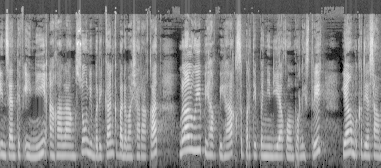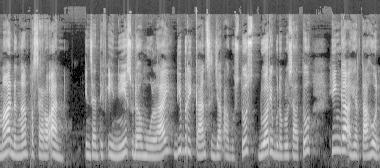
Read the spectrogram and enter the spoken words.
Insentif ini akan langsung diberikan kepada masyarakat melalui pihak-pihak seperti penyedia kompor listrik yang bekerja sama dengan perseroan. Insentif ini sudah mulai diberikan sejak Agustus 2021 hingga akhir tahun.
